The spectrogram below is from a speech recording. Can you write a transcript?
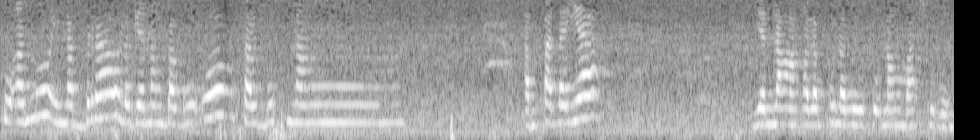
to ano, inabraw, lagyan ng bagoong, talbos ng ampalaya. Yan lang ang alam ko na luto ng mushroom.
